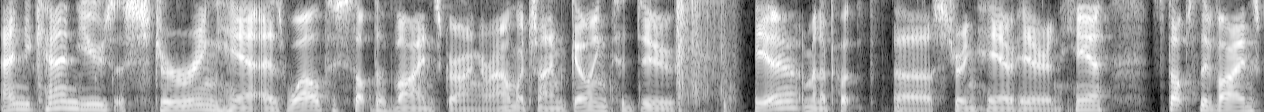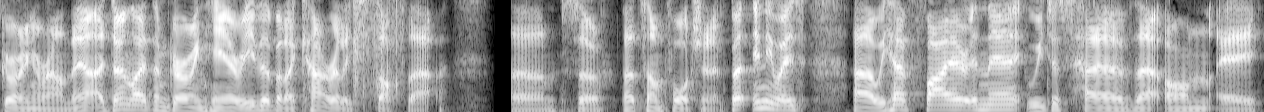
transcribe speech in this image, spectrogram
and you can use a string here as well to stop the vines growing around, which I'm going to do here. I'm going to put uh, string here, here, and here. Stops the vines growing around there. I don't like them growing here either, but I can't really stop that. Um, so that's unfortunate. But anyways, uh, we have fire in there. We just have that on a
